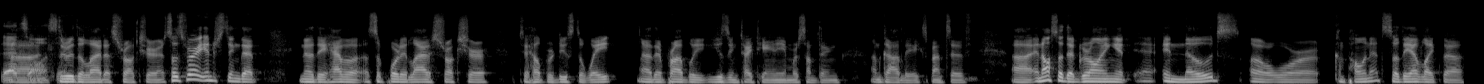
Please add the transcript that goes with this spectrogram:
That's uh, awesome. through the lattice structure. So it's very interesting that you know they have a, a supported lattice structure to help reduce the weight. Uh, they're probably using titanium or something ungodly expensive, uh, and also they're growing it in nodes or, or components. So they have like the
